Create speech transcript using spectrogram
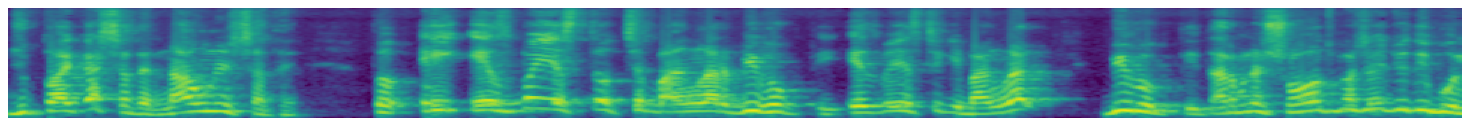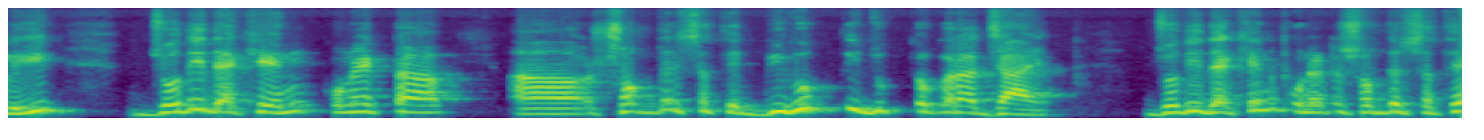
যুক্ত হয় কার সাথে? নাউনের সাথে। তো এই এস বাই এস হচ্ছে বাংলার বিভক্তি। এস বাই এস কি? বাংলার বিভক্তি। তার মানে সহজ ভাষায় যদি বলি, যদি দেখেন কোন একটা শব্দের সাথে বিভক্তি যুক্ত করা যায়, যদি দেখেন কোন একটা শব্দের সাথে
